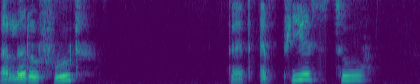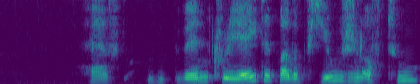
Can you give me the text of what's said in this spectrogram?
a little fruit that appears to have been created by the fusion of two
